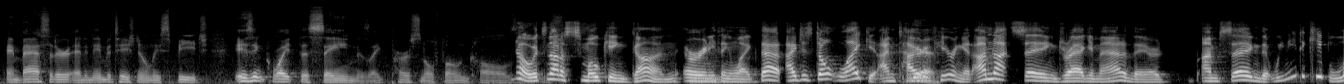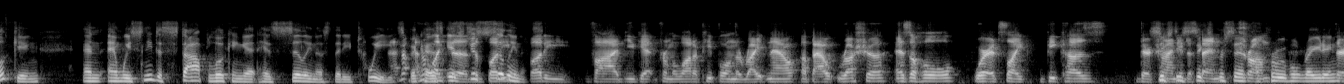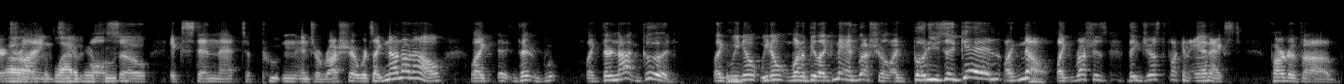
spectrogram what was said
ambassador at an invitation only speech isn't quite the same as like personal phone calls. No, it's not a smoking gun or mm-hmm. anything like that. I just don't like it. I'm tired yeah. of hearing it. I'm not saying drag him out of there. I'm saying that we need to keep looking and and we need to stop looking at his silliness that he tweets because like it's the, just the buddy, silliness. buddy vibe you get from a lot of people on the right now about Russia as a whole, where it's like because they're trying to defend Trump. approval rating. They're uh, trying to also Putin. extend that to Putin and to Russia. Where it's like, no, no, no, like uh, they're like they're not good. Like we don't we don't want to be like, man, Russia, like buddies again. Like no, like Russia's they just fucking annexed part of uh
